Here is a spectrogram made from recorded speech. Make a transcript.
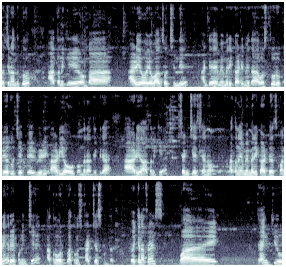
వచ్చినందుకు అతనికి ఒక ఆడియో ఇవ్వాల్సి వచ్చింది. అంటే మెమరీ కార్డు మీద వస్తువులు పేర్లు చెప్పే వీడియో ఆడియో ఒకటి ఉంది నా దగ్గర. ఆ ఆడియో అతనికి సెండ్ చేశాను. అతను మెమరీ కార్డు వేసుకొని రేపు నుంచి అతని వరకు అతను స్టార్ట్ చేసుకుంటాడు. ఓకేనా ఫ్రెండ్స్? బాయ్. థ్యాంక్ యూ.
